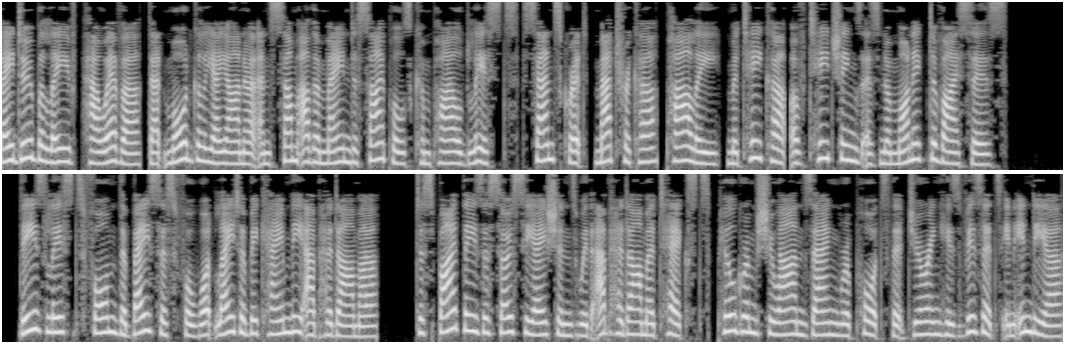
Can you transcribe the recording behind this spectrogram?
They do believe, however, that Maudgalyayana and some other main disciples compiled lists Sanskrit, Matrika, Pali, Matika of teachings as mnemonic devices. These lists formed the basis for what later became the Abhidharma. Despite these associations with Abhidharma texts, pilgrim Xuan Zang reports that during his visits in India,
